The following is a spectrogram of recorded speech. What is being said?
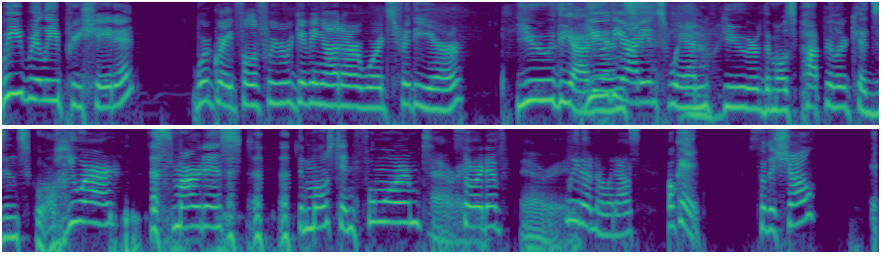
We really appreciate it. We're grateful if we were giving out our awards for the year. You, the audience. You, the audience, win. You are the most popular kids in school. You are the smartest, the most informed, All right. sort of. All right. We don't know what else. Okay, so the show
